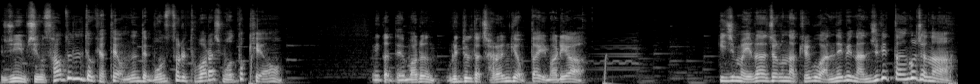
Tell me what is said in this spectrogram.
유주님 지금 사도들도 곁에 없는데 몬스터를 도발하시면 어떡해요? 그러니까 내 말은 우리들 다 잘한 게 없다 이 말이야. 끼지마 이러나 저러나 결국 안내비는 안 주겠다는 거잖아.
